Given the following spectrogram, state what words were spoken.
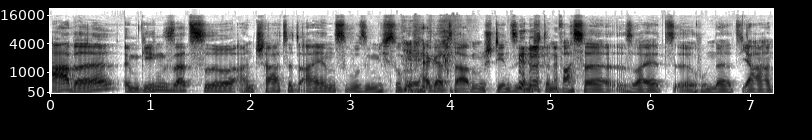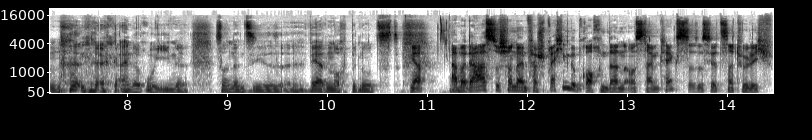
Aber im Gegensatz zu Uncharted 1, wo sie mich so geärgert haben, stehen sie nicht im Wasser seit 100 äh, Jahren in irgendeiner Ruine, sondern sie äh, werden noch benutzt. Ja, aber da hast du schon dein Versprechen gebrochen dann aus deinem Text. Das ist jetzt natürlich,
